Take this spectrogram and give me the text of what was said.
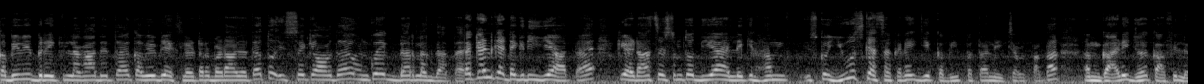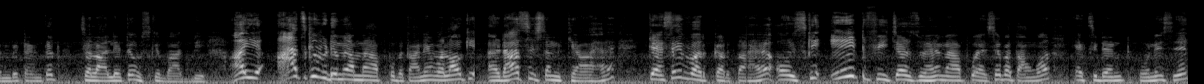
कभी भी ब्रेक लगा देता है, कभी भी एक्सलेटर बढ़ा देता है तो इससे क्या होता है, उनको एक डर लग जाता है। सेकेंड कैटेगरी ये आता है कि एडास सिस्टम तो दिया है, लेकिन हम इसको यूज़ कैसा करें, ये कभी पता नहीं चल पाता। हम गाड़ी जो है काफ़ी लंबे टाइम तक चला लेते हैं, उसके बाद भी। आइए, आज के वीडियो में मैं आपको बताने वाला हूँ कि एडास सिस्टम क्या है कैसे वर्क करता है और इसके एट फीचर्स जो है मैं आपको ऐसे बताऊँगा एक्सीडेंट होने से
